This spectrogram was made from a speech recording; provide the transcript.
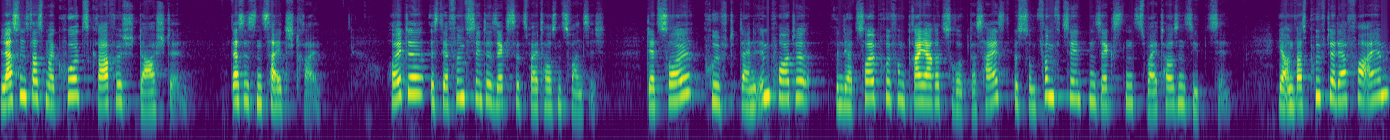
Lass uns das mal kurz grafisch darstellen. Das ist ein Zeitstrahl. Heute ist der 15.06.2020. Der Zoll prüft deine Importe in der Zollprüfung drei Jahre zurück, das heißt bis zum 15.06.2017. Ja, und was prüft er da vor allem?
